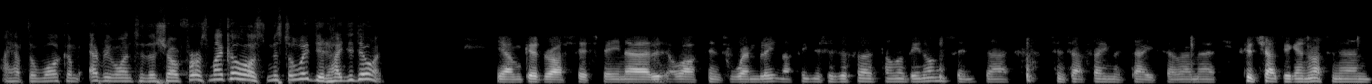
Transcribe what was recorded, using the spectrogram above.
I have to welcome everyone to the show. First, my co-host, Mr. Linyard. How you doing? Yeah, I'm good, Ross. It's been a little while since Wembley, and I think this is the first time I've been on since uh, since that famous day. So um, uh, it's good to chat to you again, Ross, and um,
